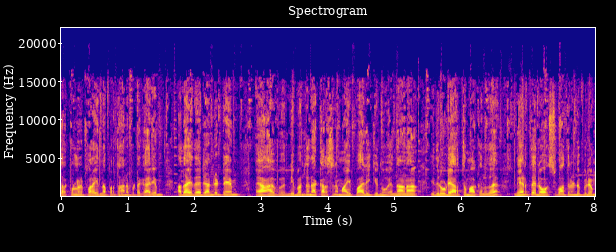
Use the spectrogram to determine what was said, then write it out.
സർക്കുലർ പറയുന്ന പ്രധാനപ്പെട്ട കാര്യം. അതായത് രണ്ട് ടേം നിബന്ധന കർശനമായി പാലിക്കുന്നു എന്നാണ് ഇതിലൂടെ അർത്ഥമാക്കുന്നത്. നേരത്തെ ലോക്സഭാ തെരഞ്ഞെടുപ്പിലും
